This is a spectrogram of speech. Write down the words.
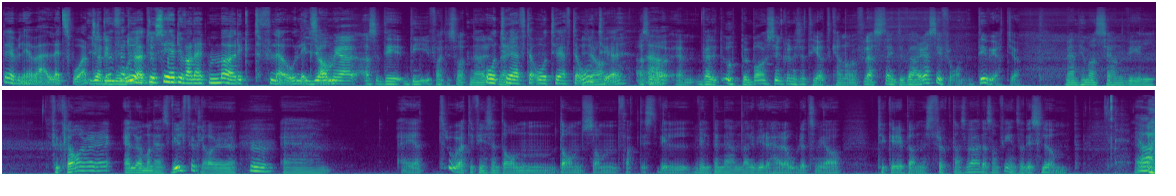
det blev väldigt svårt. Ja, du, för du, du ser det vara ett mörkt flow liksom. Ja, men jag, alltså det, det är ju faktiskt så att när... När, efter otur efter otur. Ja, alltså ja. väldigt uppenbar synkronicitet kan de flesta inte värja sig ifrån. Det vet jag. Men hur man sen vill förklara det, eller om man ens vill förklara det. Mm. Eh, jag tror att det finns en de, de som faktiskt vill, vill benämna det vid det här ordet som jag tycker är bland det mest fruktansvärda som finns och det är slump. Ja,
